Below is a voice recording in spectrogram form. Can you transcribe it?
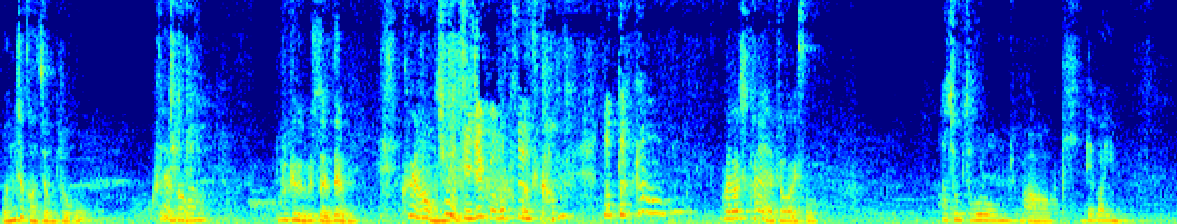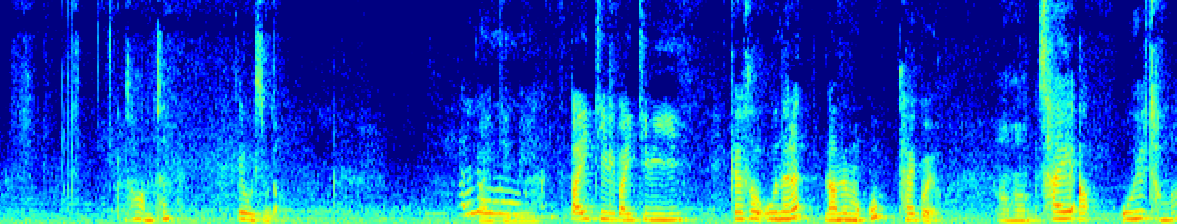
언제까지 저거? 큰일 나. 우리 여기 있어야 돼. 큰일 나. 친구 뒤질 것 같아. 어떡해. 화장실 칸에 들어가 있어. 아 저기 더러움 좀. 아 오케이. 대박임. 그래서 아무튼 빼고 있습니다. 바이티비. 바이 TV 바이 TV. 그래서 오늘은 라면 먹고 잘 거예요. 어허. 4일 아 5일 차인가?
